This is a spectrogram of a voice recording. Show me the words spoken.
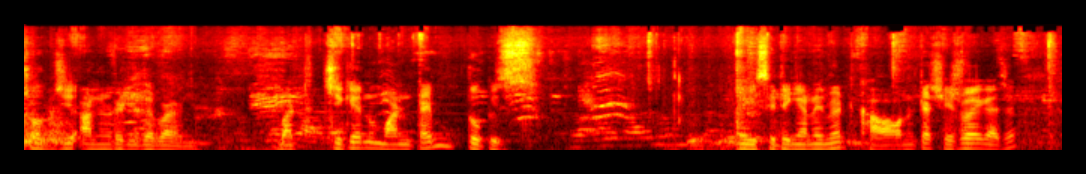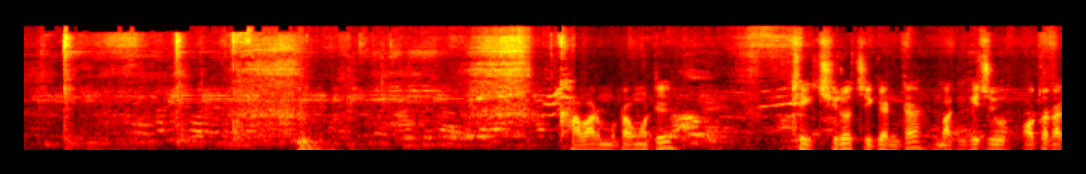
সবজি আনলিমিটেড নিতে পারেন। But chicken one time two piece এই সিটিং অ্যারেঞ্জমেন্ট খাওয়া অনেকটা শেষ হয়ে গেছে। খাবার মোটামুটি ঠিক ছিল চিকেনটা, বাকি কিছু অতটা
